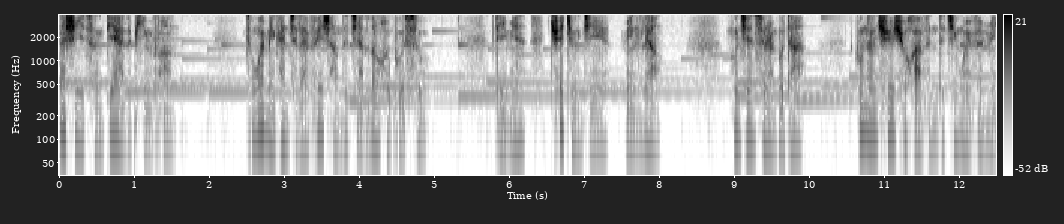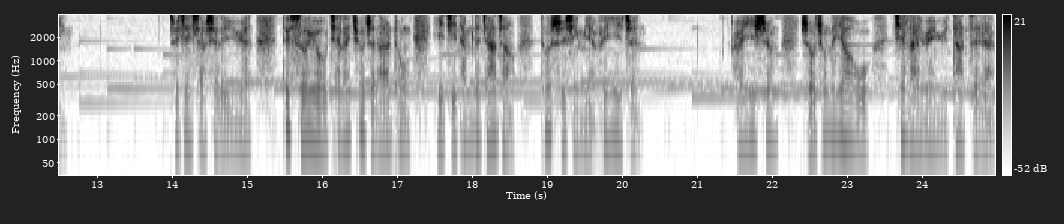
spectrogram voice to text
那是一层低矮的平房，从外面看起来非常的简陋和朴素，里面却整洁明亮。空间虽然不大，功能区却划分得泾渭分明。这间小小的医院对所有前来就诊的儿童以及他们的家长都实行免费义诊。而医生手中的药物皆来源于大自然，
